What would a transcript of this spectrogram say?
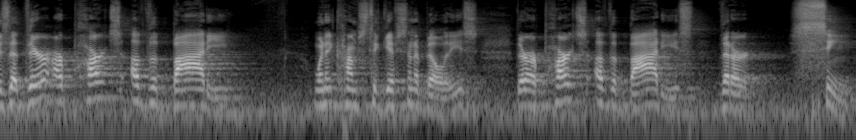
is that there are parts of the body when it comes to gifts and abilities, there are parts of the bodies that are seen.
